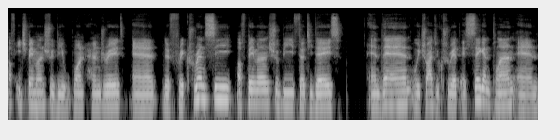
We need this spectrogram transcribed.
of each payment should be 100 and the frequency of payment should be 30 days. And then we try to create a second plan and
